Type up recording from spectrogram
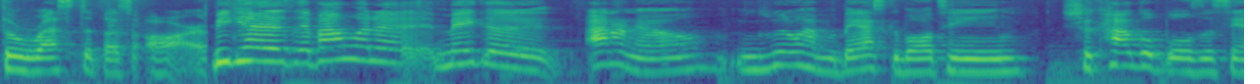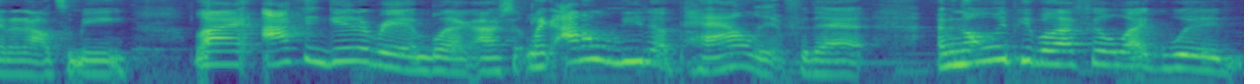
the rest of us are. Because if I want to make a, I don't know, we don't have a basketball team. Chicago Bulls are standing out to me. Like I can get a red and black eye. Like I don't need a palette for that. I mean, the only people I feel like would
